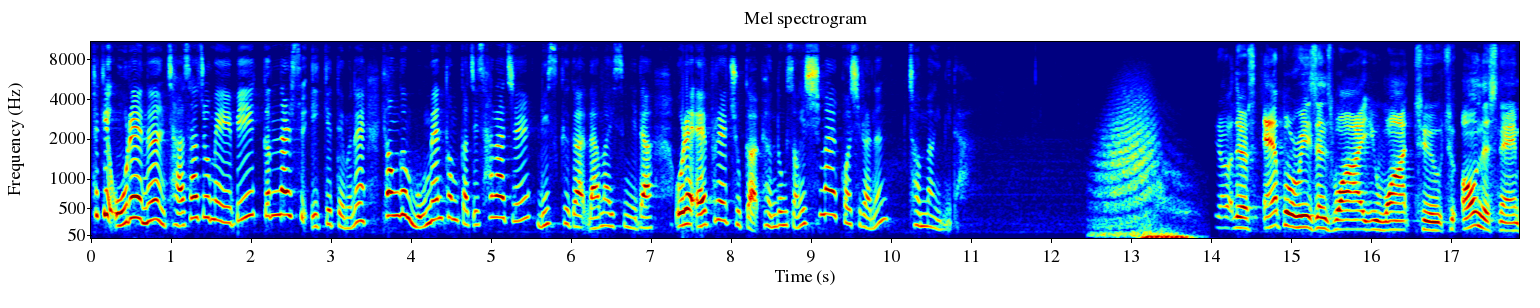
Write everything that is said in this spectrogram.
특히 올해는 자사주 매입이 끝날 수 있기 때문에 현금 모멘텀까지 사라질 리스크가 남아 있습니다. 올해 애플의 주가 변동성이 심할 것이라는 전망입니다. You know, there's ample reasons why you want to, to own this name,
